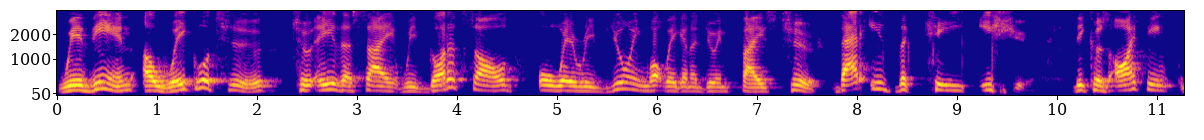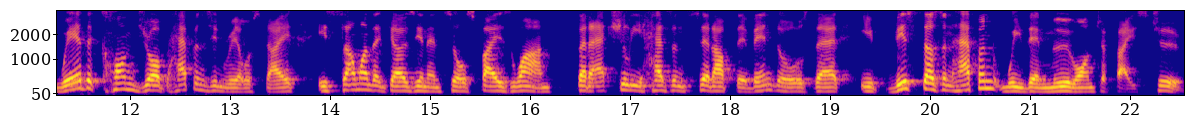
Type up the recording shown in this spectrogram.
within a week or two to either say, we've got it sold or we're reviewing what we're going to do in phase two. That is the key issue because I think where the con job happens in real estate is someone that goes in and sells phase one but actually hasn't set up their vendors that if this doesn't happen, we then move on to phase two.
